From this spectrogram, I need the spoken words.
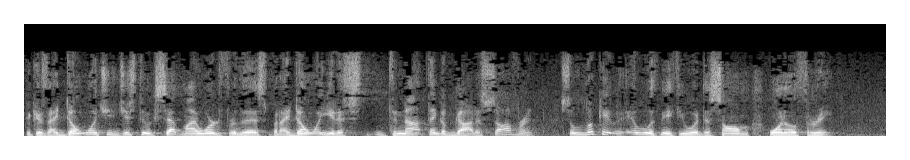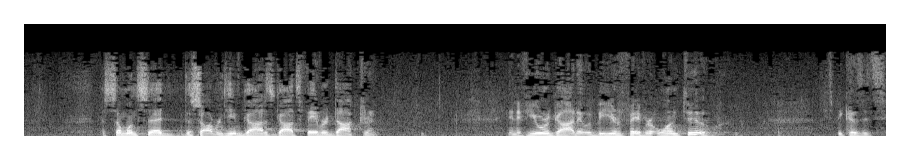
because I don't want you just to accept my word for this, but I don't want you to, to not think of God as sovereign. So look at it with me, if you would, to Psalm 103. As someone said, the sovereignty of God is God's favorite doctrine. And if you were God, it would be your favorite one too. It's because it's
